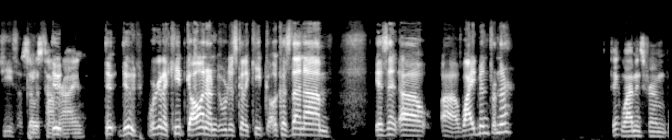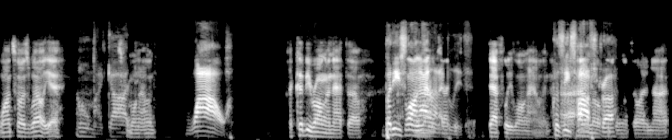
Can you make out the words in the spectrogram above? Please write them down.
Jesus. So is Tom dude, Ryan. dude, dude, we're gonna keep going, and we're just gonna keep going because then, um, isn't uh, uh Weidman from there? I think Weidman's from Wantagh as well. Yeah, Oh my he's God! from Long dude. Island. Wow. I could be wrong on that though. But he's Long I'm Island, I believe. Definitely Long Island. 'Cause he's Uh, I don't know if Hofstra. he's or not.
